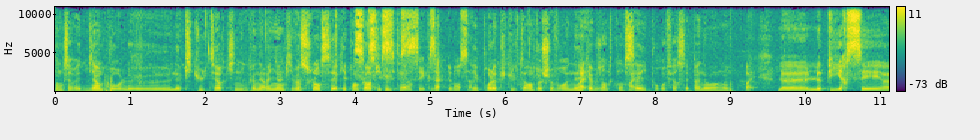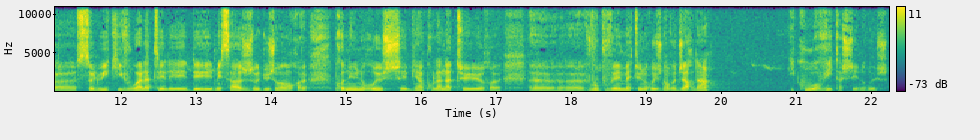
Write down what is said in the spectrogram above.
Donc ça va être bien pour l'apiculteur qui n'y connaît rien, qui veut se lancer, qui n'est pas encore apiculteur. C'est exactement ça. Et pour l'apiculteur un peu chevronné, Ouais. qui a besoin de conseils pour refaire ses panneaux. Le, le pire, c'est euh, celui qui voit à la télé des messages du genre euh, prenez une ruche, c'est bien pour la nature, euh, vous pouvez mettre une ruche dans votre jardin. Il court vite acheter une ruche.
